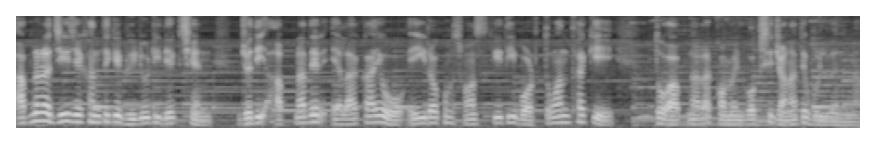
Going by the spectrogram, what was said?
আপনারা যে যেখান থেকে ভিডিওটি দেখছেন, যদি আপনাদের এলাকায়ও এই রকম সংস্কৃতি বর্তমান থাকে, তো আপনারা কমেন্ট বক্সে জানাতে ভুলবেন না।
